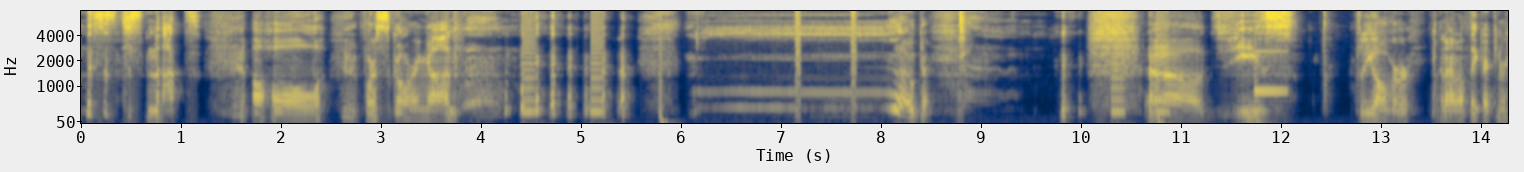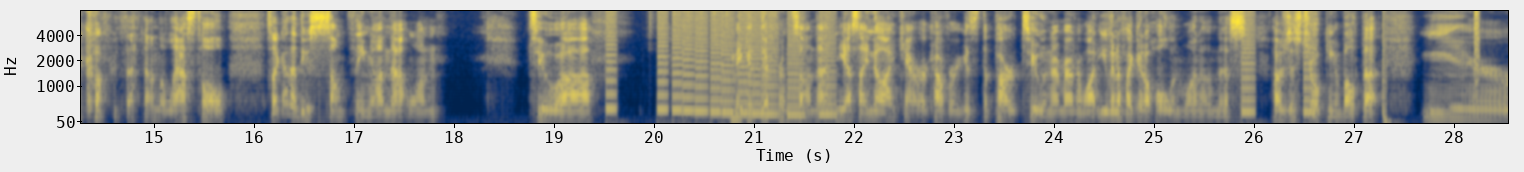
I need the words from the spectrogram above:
this is just not a hole for scoring on. okay. oh, jeez. Three over, and I don't think I can recover that on the last hole. So I gotta do something on that one to uh, make a difference on that. And yes, I know I can't recover because it's the par two no matter what. Even if I get a hole in one on this. I was just joking about that. Yeah.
